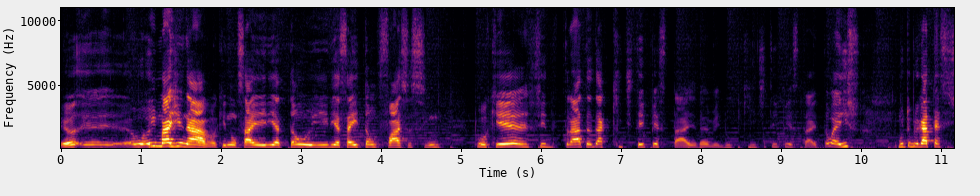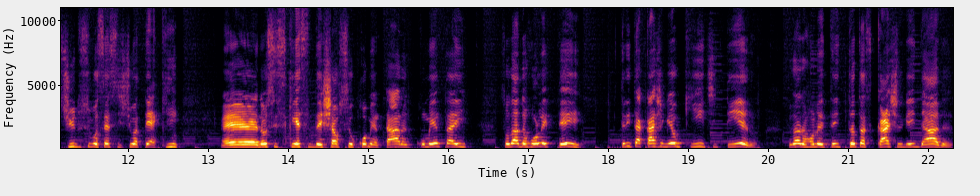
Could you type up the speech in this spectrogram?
eu, eu, eu, imaginava que não sairia tão. iria sair tão fácil assim. Porque se trata da kit tempestade, né, velho? Do kit tempestade. Então é isso. Muito obrigado por ter assistido. Se você assistiu até aqui, é, não se esqueça de deixar o seu comentário. Comenta aí. Soldado, eu roletei. 30 caixas ganhei o kit inteiro. Soldado, eu roletei tantas caixas, ganhei nada.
